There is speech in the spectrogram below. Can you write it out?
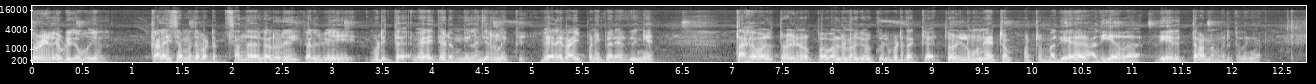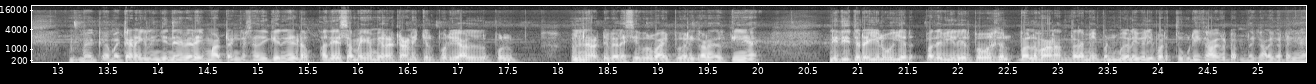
தொழில் எப்படி போகிறது? கலை சம்மந்தப்பட்ட சந்த கல்லூரி கல்வி முடித்த வேலை தேடும் இளைஞர்களுக்கு வேலை வாய்ப்பினை பெற இருக்குங்க. தகவல் தொழில்நுட்ப வல்லுநர்கள் குறிப்பிடத்தக்க தொழில் முன்னேற்றம் மற்றும் அதிக அதிக அதிகரித்த வண்ணம் இருக்குதுங்க. மெக்க மெக்கானிக்கல் இன்ஜினியர் வேலை மாற்றங்கள் சந்திக்க நேரிடும். அதே சமயம் எலக்ட்ரானிக்கல் பொறியாளர் பொல் வெளிநாட்டு வேலை செய்வோர் வாய்ப்புகளை காண இருக்கீங்க. நிதித்துறையில் உயர் பதவியில் இருப்பவர்கள் வலுவான தலைமை பண்புகளை வெளிப்படுத்தக்கூடிய காலகட்டம் இந்த காலகட்டங்க.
